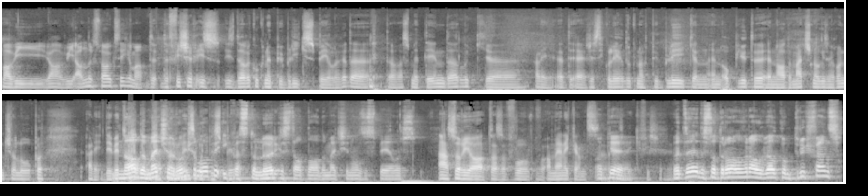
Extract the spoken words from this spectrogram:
maar wie, ja, wie anders zou ik zeggen. Maar de, de Fischer is, is duidelijk ook een publiekspeler. Hè. Dat, dat was meteen duidelijk. eh allee, hij, hij gesticuleerde ook naar het publiek en, en opjutten en na de match nog eens een rondje lopen. Allee, Na de match een rondje lopen, ik was teleurgesteld na de match in onze spelers. Ah, sorry, ja, het was er voor, voor- aan mijn kant. eh, Oké. Want hè, er staat er overal welkom terug fans.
